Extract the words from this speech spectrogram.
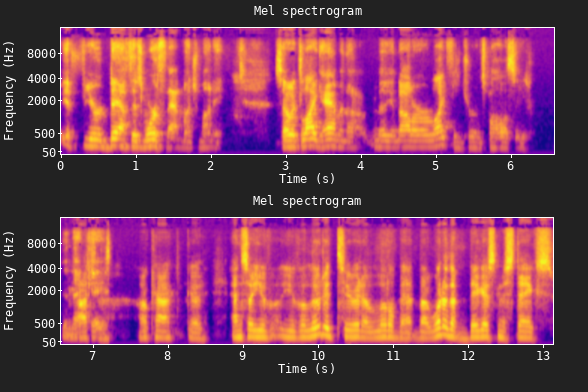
if your death is worth that much money. So it's like having a million dollar life insurance policy in that gotcha. case. Okay, good. And so you've you've alluded to it a little bit, but what are the biggest mistakes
